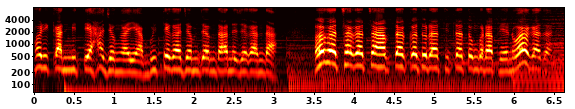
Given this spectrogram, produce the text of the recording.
허리간 밑에 하정아야 물때가 점점 다 늦어 간다. 어가차가차 앞다 꺼두라 뒤따 동그라 배놓아 가자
